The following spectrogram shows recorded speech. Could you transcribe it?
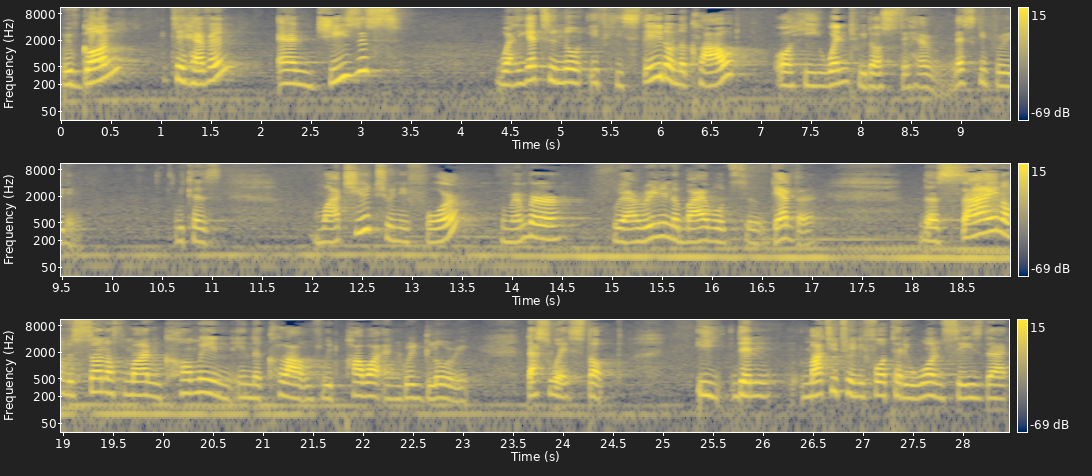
We've gone to heaven, and Jesus, well, yet to know if he stayed on the cloud or he went with us to heaven. Let's keep reading. Because Matthew 24, remember, we are reading the Bible together. The sign of the Son of Man coming in the clouds with power and great glory. That's where it stopped. He, then Matthew 24 31 says that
